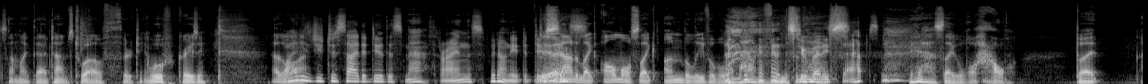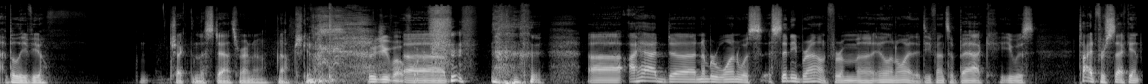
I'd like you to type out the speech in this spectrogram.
something like that, times 12, 13. Woof, crazy. That was a Why lot. did you decide to do this math, Ryan? This we don't need to do It this. sounded like almost like unbelievable amount of too many snaps. snaps. Yeah, it's like, wow. But I believe you. Checking the stats right now. No, I'm just kidding. Who'd you vote for? Uh, I had uh, number one was Sydney Brown from uh, Illinois, the defensive back. He was tied for second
